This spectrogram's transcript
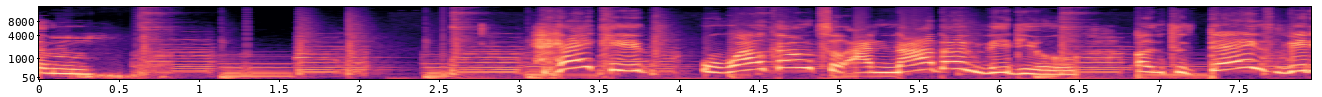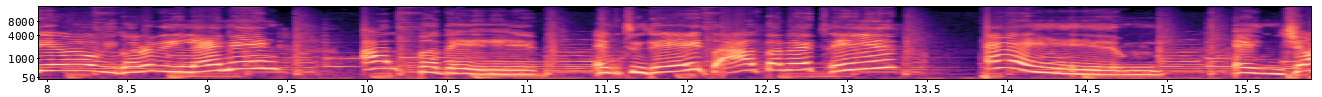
Hey kids, welcome to another video. On today's video, we're going to be learning alphabet. And today's alphabet is M. Enjoy!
